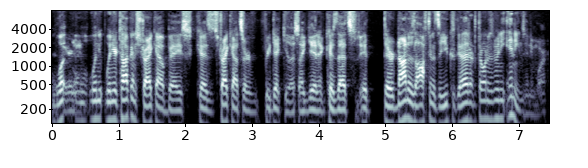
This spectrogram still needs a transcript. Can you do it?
What when when you're talking strikeout base because strikeouts are ridiculous. I get it because that's it. They're not as often as they used because they aren't throwing as many innings anymore.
